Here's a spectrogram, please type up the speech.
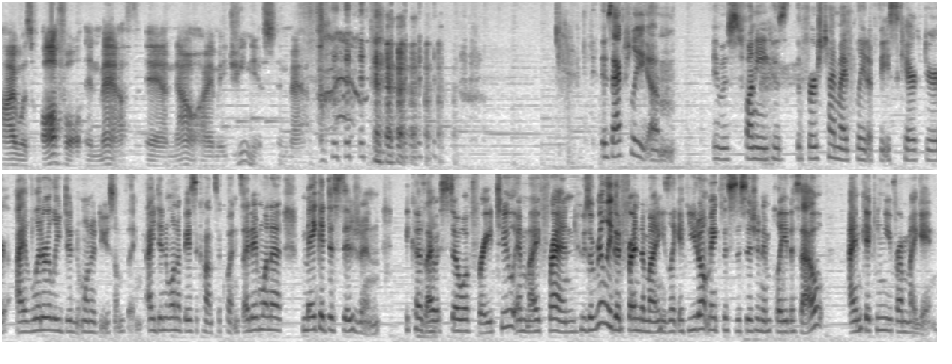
I was awful in math, and now I am a genius in math. It was actually um it was funny because the first time I played a face character, I literally didn't want to do something. I didn't want to face a consequence. I didn't want to make a decision because I was so afraid to. And my friend, who's a really good friend of mine, he's like, if you don't make this decision and play this out, I'm kicking you from my game.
